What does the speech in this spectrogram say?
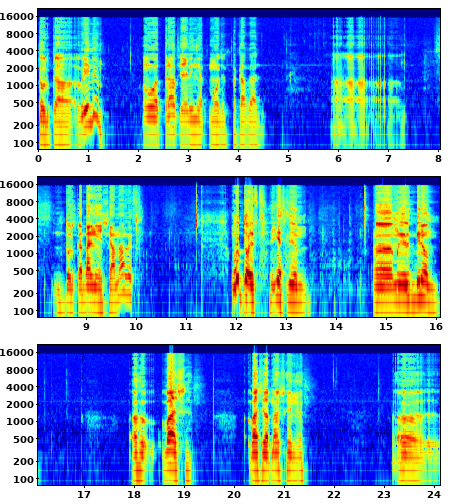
только время, вот, прав я или нет, может показать а, только дальнейший анализ. Ну, то есть, если э, мы разберем ваши, ваши отношения э,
